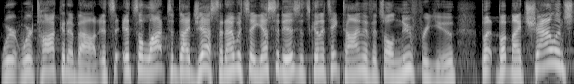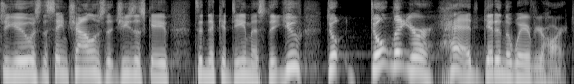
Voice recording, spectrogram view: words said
we're, we're talking about. It's it's a lot to digest. And I would say, yes, it is. It's going to take time if it's all new for you. But but my challenge to you is the same challenge that Jesus gave to Nicodemus, that you don't don't let your head get in the way of your heart.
